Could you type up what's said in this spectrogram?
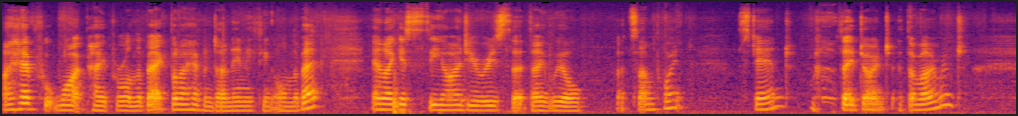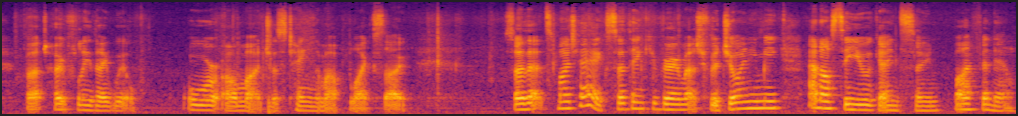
I have put white paper on the back but I haven't done anything on the back. And I guess the idea is that they will at some point stand. they don't at the moment but hopefully they will. Or I might just hang them up like so. So that's my tag. So thank you very much for joining me and I'll see you again soon. Bye for now.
